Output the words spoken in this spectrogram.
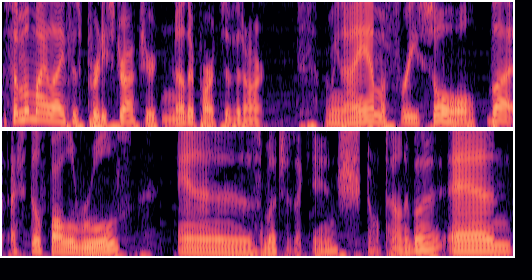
some of my life is pretty structured and other parts of it aren't. I mean, I am a free soul, but I still follow rules as much as I can. Shh, don't tell anybody. And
